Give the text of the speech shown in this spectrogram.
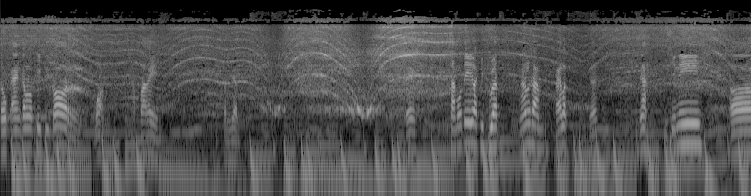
truk ankle kiki core. Wah, apa nih? Terlihat. Eh, Samuti lagi buat nganu Sam, pelek ya. Ya, di sini eh,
